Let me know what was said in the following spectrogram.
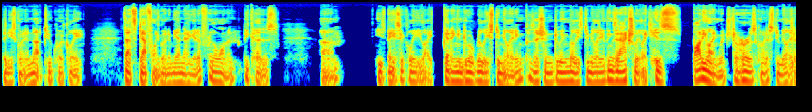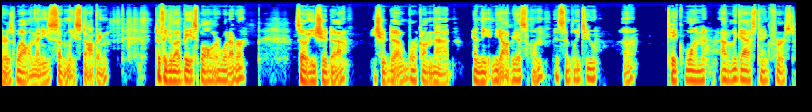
that he's going to nut too quickly, that's definitely going to be a negative for the woman because um, he's basically like getting into a really stimulating position, doing really stimulating things, and actually like his body language to her is going to stimulate her as well. And then he's suddenly stopping to think about baseball or whatever. So he should uh, he should uh, work on that. And the the obvious one is simply to uh, take one out of the gas tank first.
